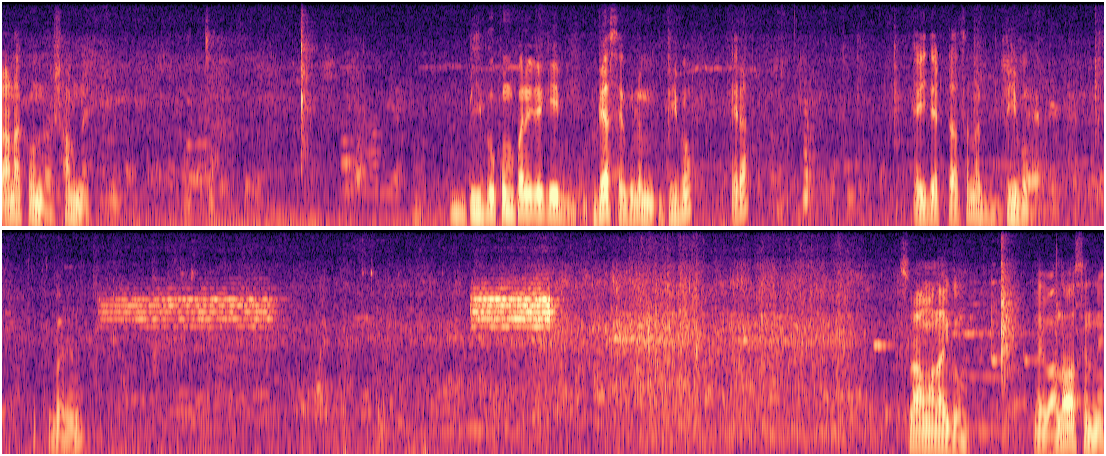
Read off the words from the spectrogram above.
রানা কোনটা? সামনে? আচ্ছা। ভিভো কোম্পানির কি বেশ এগুলো ভিভো? এরা? এই যেটা আছে না, ভিভো। দেখতে পারে না আসসালামু আলাইকুম। ভাই, ভালো আছেন না?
